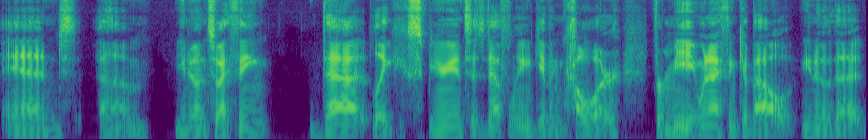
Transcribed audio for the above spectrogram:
And, um, you know, and so I think that like experience is definitely given color for me when I think about, you know, that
